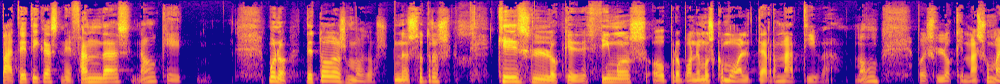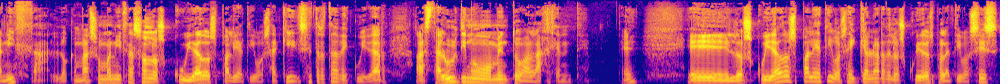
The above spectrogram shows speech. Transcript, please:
patéticas, nefandas, ¿no? Que, bueno, de todos modos, nosotros, ¿qué es lo que decimos o proponemos como alternativa? ¿no? Pues lo que más humaniza, lo que más humaniza son los cuidados paliativos. Aquí se trata de cuidar hasta el último momento a la gente. ¿Eh? Eh, los cuidados paliativos, hay que hablar de los cuidados paliativos. Es,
